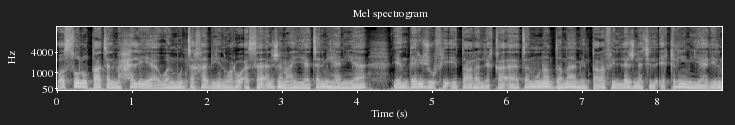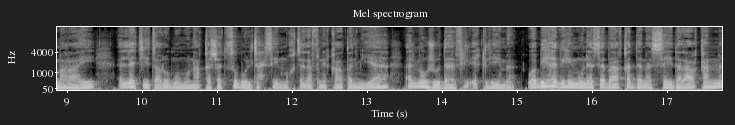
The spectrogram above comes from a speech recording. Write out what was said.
والسلطات المحلية والمنتخبين ورؤساء الجمعيات المهنية يندرج في إطار اللقاءات المنظمة من طرف اللجنة الإقليمية للمراعي التي تروم مناقشة سبل تحسين مختلف نقاط المياه الموجودة في الإقليم. وبهذه المناسبة قدم السيد الأرقم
